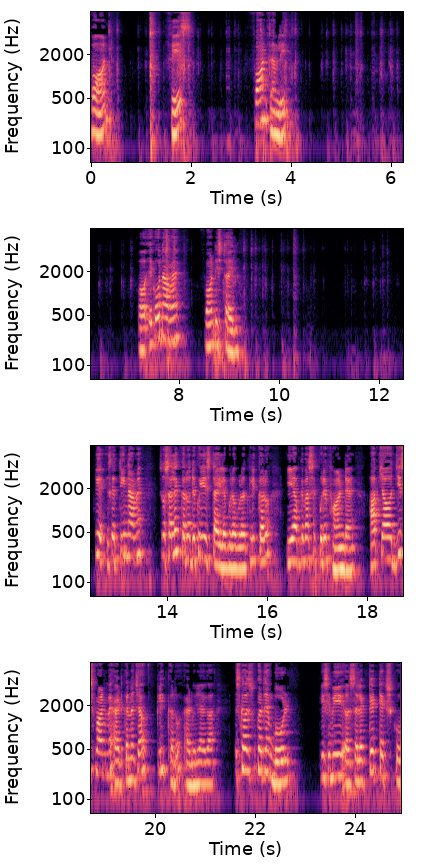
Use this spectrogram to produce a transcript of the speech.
फॉन्ट फेस फॉन्ट फैमिली और एक और नाम है फॉन्ट स्टाइल ठीक है, इसके तीन नाम है। इसको सेलेक्ट करो, देखो ये स्टाइल है पूरा पूरा क्लिक करो, ये आपके पास पूरे फॉन्ट है। आप चाहो जिस फॉन्ट में ऐड करना चाहो क्लिक करो ऐड हो जाएगा। इसके बाद इसको कहते हैं बोल्ड किसी भी सेलेक्टेड टेक्स्ट को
